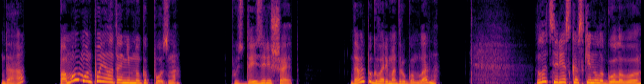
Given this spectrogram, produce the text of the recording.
«Да? По-моему, он понял это немного поздно». «Пусть Дейзи решает. Давай поговорим о другом, ладно?» Лотти резко вскинула голову.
